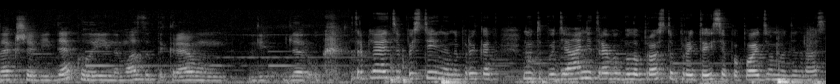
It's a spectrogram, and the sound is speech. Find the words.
легше війде, коли її намазати кремом для рук. Трапляється постійно. Наприклад, ну типу Діані треба було просто пройтися по подіуму один раз.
